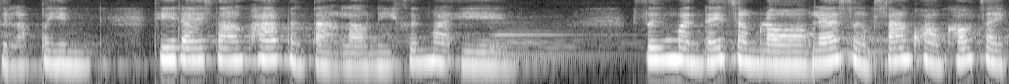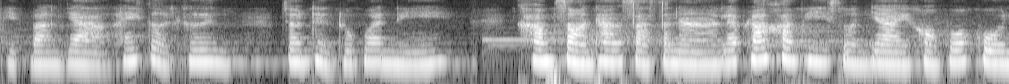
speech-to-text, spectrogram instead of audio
ศิลปินที่ได้สร้างภาพต่างๆ เหล่านี้ขึ้นมาเอง ซึ่งมันได้จำลองและเสริมสร้างความเข้าใจผิดบางอย่างให้เกิดขึ้น จนถึงทุกวันนี้ คำสอนทางศาสนาและพระคัมภีร์ส่วนใหญ่ของพวกคุณ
